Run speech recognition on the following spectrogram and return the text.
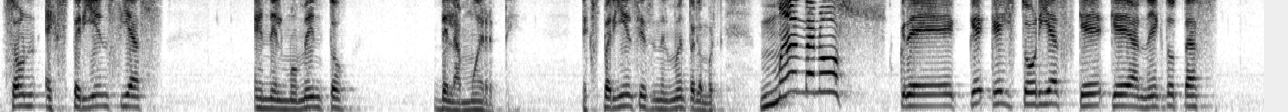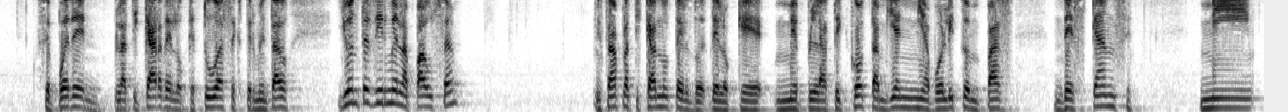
son experiencias en el momento de la muerte. Experiencias en el momento de la muerte. Mándanos qué, historias, qué, anécdotas se pueden platicar de lo que tú has experimentado. Yo antes de irme a la pausa, estaba platicando de lo que me platicó también mi abuelito en paz descanse. Mi,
